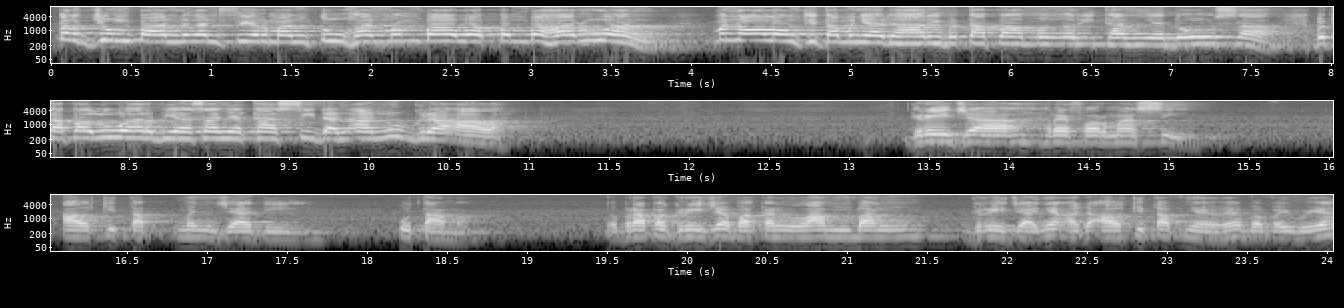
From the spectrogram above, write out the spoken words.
Perjumpaan dengan firman Tuhan membawa pembaharuan menolong kita menyadari betapa mengerikannya dosa, betapa luar biasanya kasih dan anugerah Allah. Gereja reformasi Alkitab menjadi utama. Beberapa gereja bahkan lambang gerejanya ada Alkitabnya ya Bapak Ibu ya.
